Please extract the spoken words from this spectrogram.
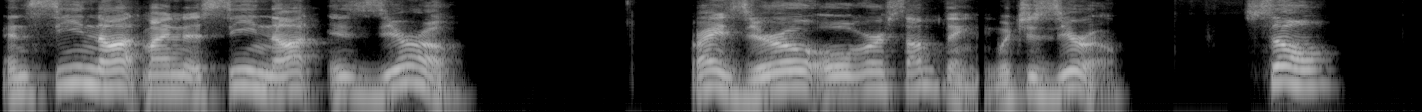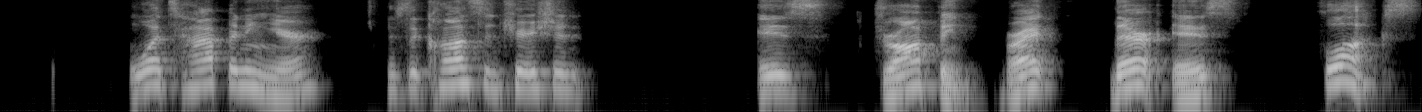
And C naught minus C naught is zero, right? Zero over something, which is zero. So what's happening here is the concentration is dropping, right? There is flux.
